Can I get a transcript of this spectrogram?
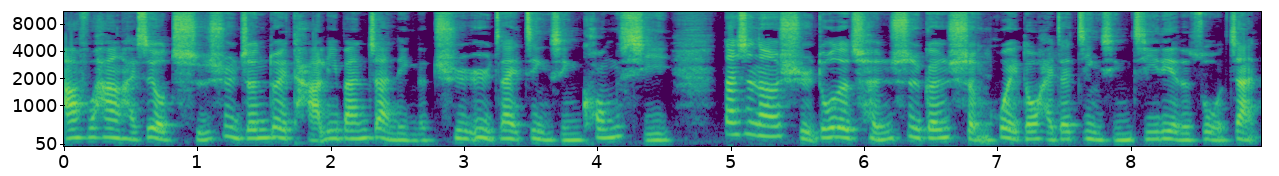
阿富汗还是有持续针对塔利班占领的区域在进行空袭，但是呢，许多的城市跟省会都还在进行激烈的作战。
